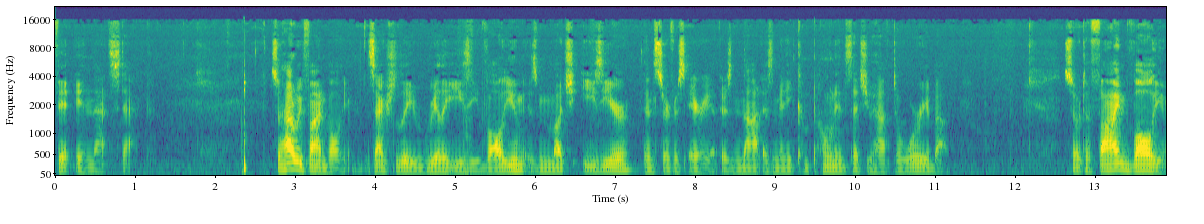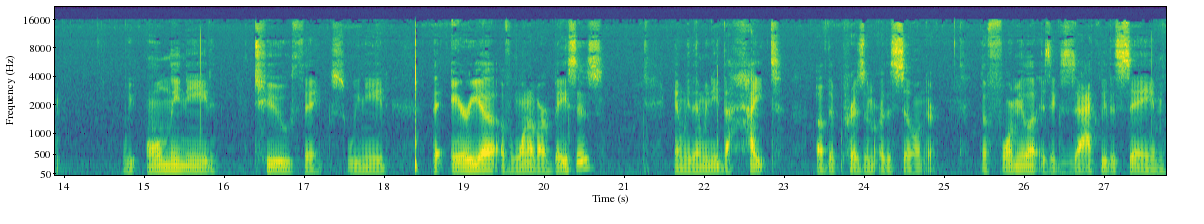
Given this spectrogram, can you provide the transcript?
fit in that stack? So how do we find volume? It's actually really easy. Volume is much easier than surface area. There's not as many components that you have to worry about. So to find volume, we only need two things. We need the area of one of our bases, and we then we need the height of the prism or the cylinder. The formula is exactly the same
